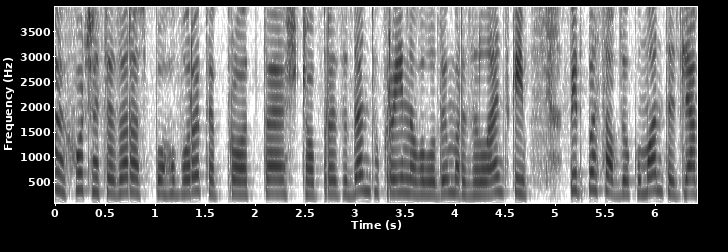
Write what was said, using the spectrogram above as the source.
і хочеться зараз поговорити про те, що президент України Володимир Зеленський підписав документи для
